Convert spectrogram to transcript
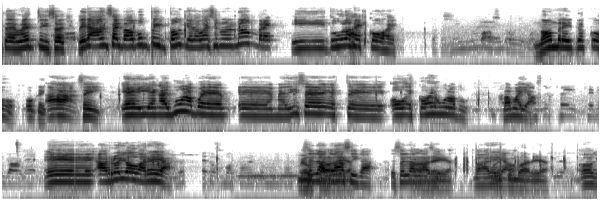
Cemento y sol. Mira, Ansel, vamos por un ping-pong. Yo te voy a decir unos nombres y tú los escoges. Nombre y tú escojo. Ok. Ah, sí. Eh, y en alguno, pues, eh, me dice, este, o escoges uno tú. Vamos allá. Eh, Arroyo o Barea. Esa es la Barea. clásica. Esa es la Barea. clásica. Barea. Ok.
